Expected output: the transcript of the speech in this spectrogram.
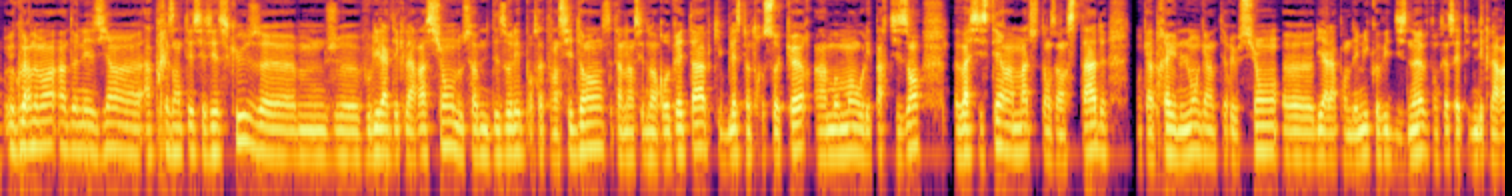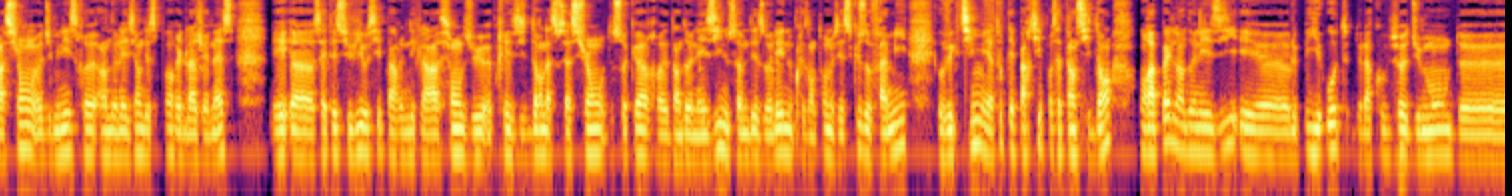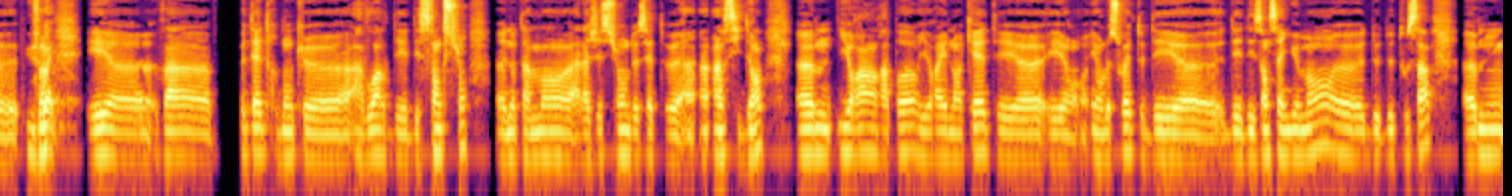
le gouvernement indonésien euh, a présenté ses excuses. Euh, je vous lis la déclaration. Nous sommes désolés pour cet incident. C'est un incident regrettable qui blesse notre soccer à un moment où les partisans peuvent assister à un match dans un stade. Donc après une longue interruption euh, liée à la pandémie Covid-19. Donc ça, ça a été une déclaration du ministre indonésien des Sports et de la Jeunesse. Et ça a été suivi aussi par une déclaration du président de l'association de soccer d'Indonésie. Nous sommes désolés. Nous présentons nos excuses aux familles, aux victimes et à toutes les parties pour cet incident. On rappelle l'Indonésie est le pays hôte de la Coupe du Monde U20 euh, et euh, va peut-être donc euh, avoir des, sanctions, notamment à la gestion de cet incident. il y aura un rapport, il y aura une enquête et, et, on, le souhaite des, des, enseignements de, tout ça.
